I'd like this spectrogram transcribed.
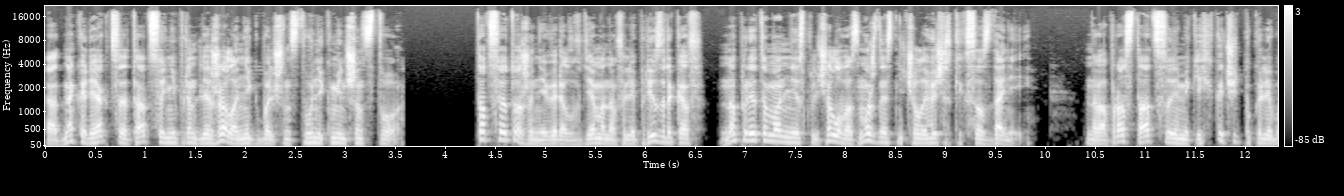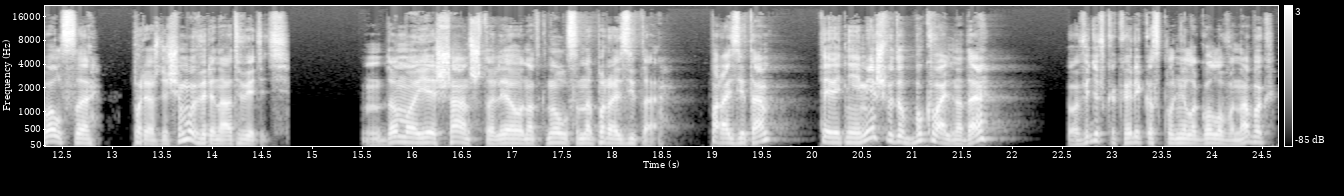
Однако реакция Тацию не принадлежала ни к большинству, ни к меньшинству. Тацио тоже не верил в демонов или призраков, но при этом он не исключал возможность нечеловеческих созданий. На вопрос Тацио Микихика чуть поколебался, прежде чем уверенно ответить. «Думаю, есть шанс, что Лео наткнулся на паразита». «Паразита? Ты ведь не имеешь в виду буквально, да?» Увидев, как Эрика склонила голову на бок,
